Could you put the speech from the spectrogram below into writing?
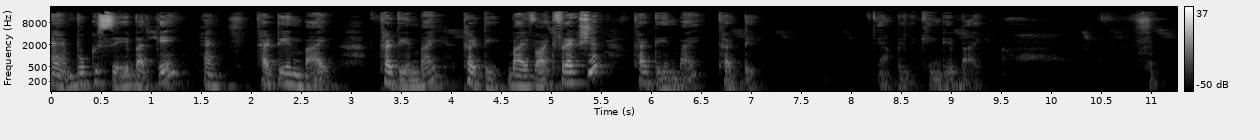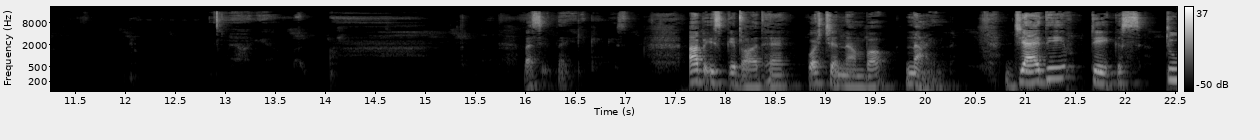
हैं बुक से भर के हैं। Thirteen by thirteen by thirty by what fraction thirteen by thirty यहाँ पे लिखेंगे बाई बस इतना ही लिखेंगे अब इसके बाद है question number nine Jaidev takes two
